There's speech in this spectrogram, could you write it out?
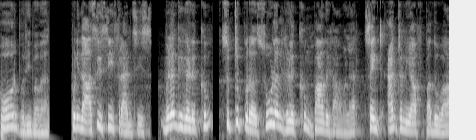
போர் புரிபவர். புனித அசிசி பிரான்சிஸ் விலங்குகளுக்கும் சுற்றுப்புற சூழல்களுக்கும் பாதுகாவலர். செயின்ட் ஆண்டனி ஆஃப் பதுவா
